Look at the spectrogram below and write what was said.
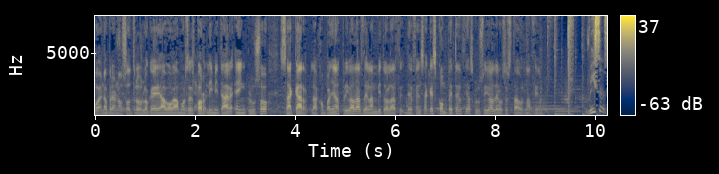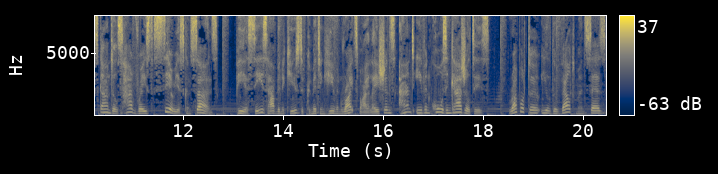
Bueno, pero nosotros lo que abogamos es por limitar e incluso sacar las compañías privadas del ámbito de la defensa, que es competencia exclusiva de los Estados-nación. Recent scandals have raised serious concerns. PSCs have been accused of committing human rights violations and even causing casualties. Rapporteur Hilde Vautmans says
